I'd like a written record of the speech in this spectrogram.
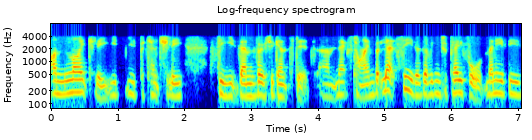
unlikely you'd, you'd, potentially see them vote against it um, next time. But let's see, there's everything to play for. Many of these,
